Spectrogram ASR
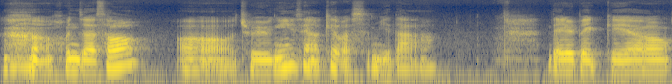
혼자서 어, 조용히 생각해 봤습니다. 내일 뵐게요.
